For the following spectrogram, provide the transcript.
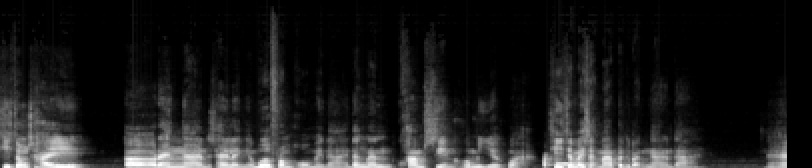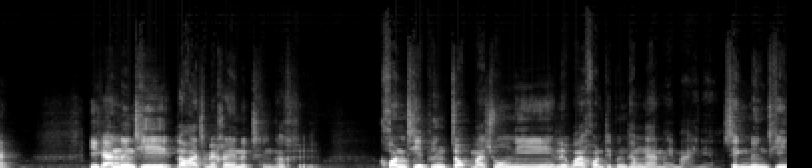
ที่ต้องใช้อ่อแรงงานใช้อะไรเงี้ย work from home ไม่ได้ ดังนั้นความเสี่ยงเขาก็มีเยอะกว่า ที่จะไม่สามารถปฏิบัติงานได้นะฮะอีกอันหนึ่งที่เราอาจจะไม่ค่อยได้นึกถึงก็คือ คนที่เพิ่งจบมาช่วงนี้ หรือว่าคนที่เพิ่งทำงานใหม่ ๆ เนี่ย สิ่งหนึ่งที่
